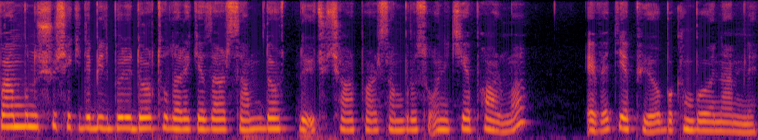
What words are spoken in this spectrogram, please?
ben bunu şu şekilde 1 bölü 4 olarak yazarsam 4 ile 3'ü çarparsam burası 12 yapar mı? Evet yapıyor. Bakın bu önemli.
